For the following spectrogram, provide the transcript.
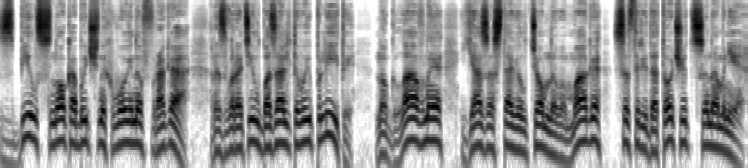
сбил с ног обычных воинов врага, разворотил базальтовые плиты, но главное, я заставил темного мага сосредоточиться на мне.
